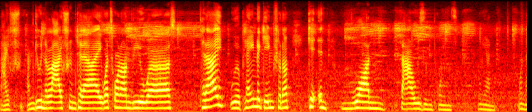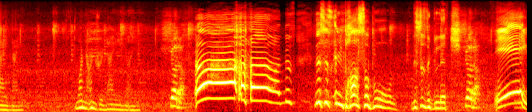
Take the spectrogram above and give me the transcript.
Live stream. I'm doing a live stream today. What's going on, viewers? Today, we're playing the game Shut Up, getting 1,000 points. Yeah, 199. 199. Shut up. Ah! This, this is impossible. This is a glitch. Shut up. Hey!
